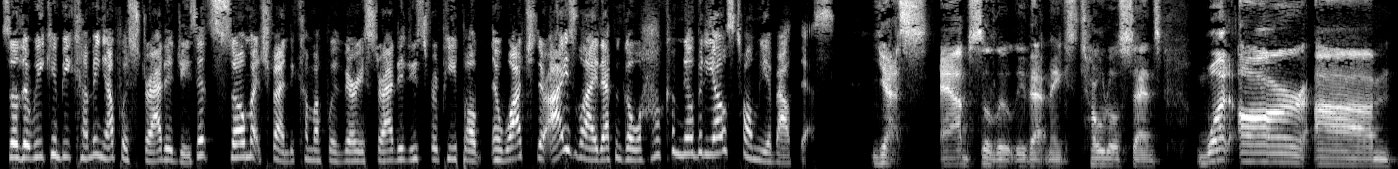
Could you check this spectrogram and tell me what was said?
so that we can be coming up with strategies. It's so much fun to come up with various strategies for people and watch their eyes light up and go, well, how come nobody else told me about this? Yes, absolutely. That makes total sense. What are um,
